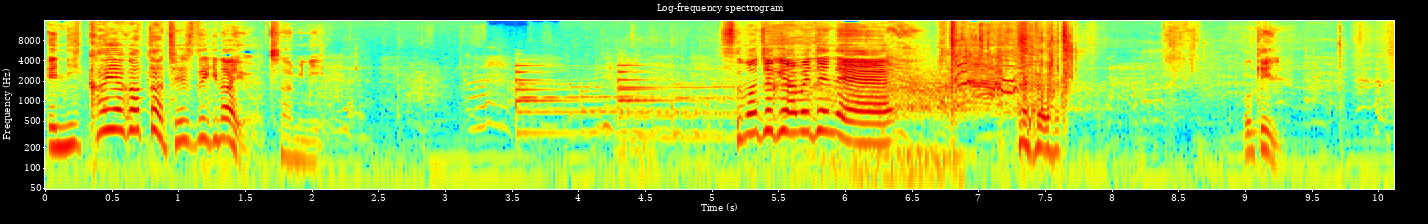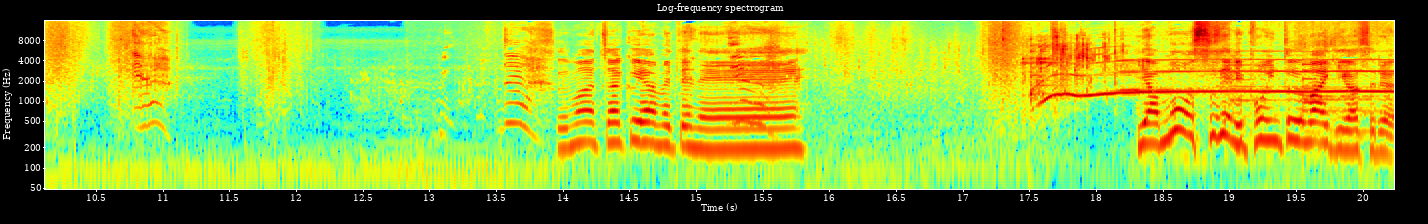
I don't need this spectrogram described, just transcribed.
え2回上がったらチェイスできないよ？ちなみに。スマチャクやめてね。オッケースマチャクやめてね。いやもうすでにポイントうまい気がする。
